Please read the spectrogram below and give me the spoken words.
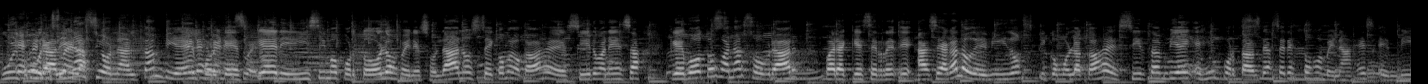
Cultural y nacional también, es porque Venezuela. es queridísimo por todos los venezolanos. Sé, como lo acabas de decir, Vanessa, que votos van a sobrar para que se, re- eh, se haga lo debido. Y como lo acabas de decir también, es importante hacer estos homenajes en vida,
